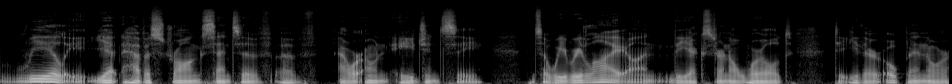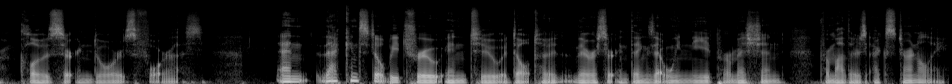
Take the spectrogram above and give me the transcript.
really yet have a strong sense of, of our own agency and so we rely on the external world to either open or close certain doors for us. And that can still be true into adulthood. There are certain things that we need permission from others externally.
